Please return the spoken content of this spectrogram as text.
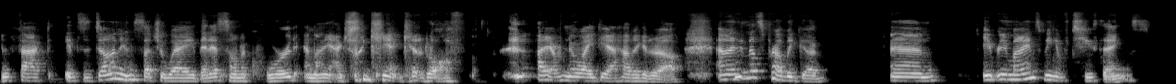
In fact, it's done in such a way that it's on a cord and I actually can't get it off. I have no idea how to get it off. And I think that's probably good. And it reminds me of two things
